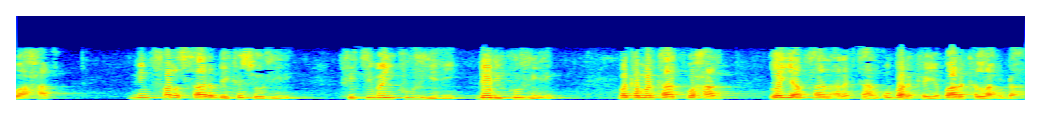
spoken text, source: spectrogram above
waa xaq. Nin faras saaran bay ka soo ridi ritibay ku ridi dheri ku ridi marka markaad waxaad la yaabtaan aragtaan u barakeeya baaraka allahu dhaha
